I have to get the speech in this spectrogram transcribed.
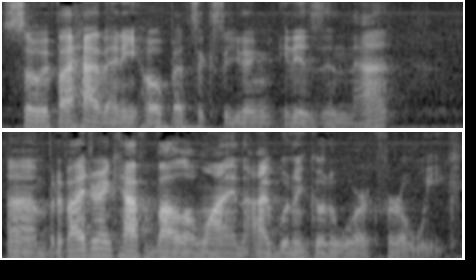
So if I have any hope at succeeding, it is in that. Um, but if I drank half a bottle of wine, I wouldn't go to work for a week.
